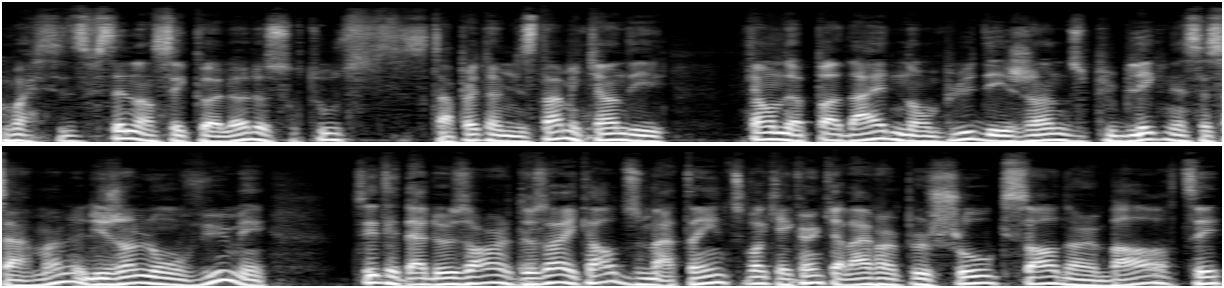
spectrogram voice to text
Ouais, c'est difficile dans ces cas-là. Là, surtout, ça peut être un mystère, mais quand des quand on n'a pas d'aide non plus des gens du public nécessairement, les gens l'ont vu, mais tu sais, t'es à deux heures, deux heures et quart du matin, tu vois quelqu'un qui a l'air un peu chaud, qui sort d'un bar, tu sais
